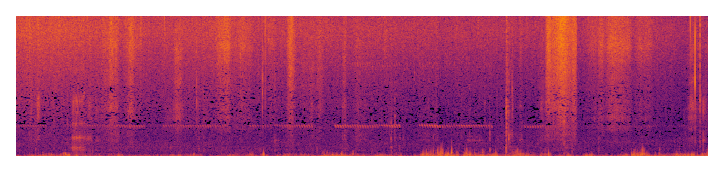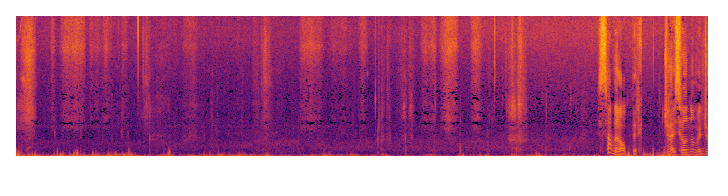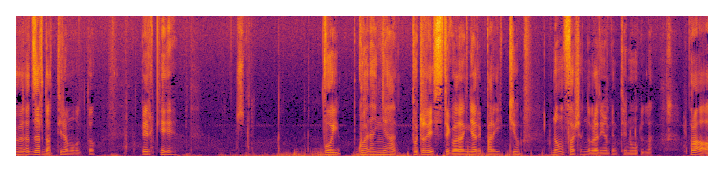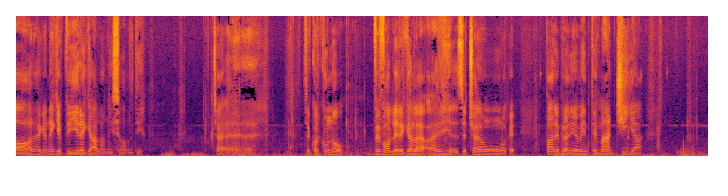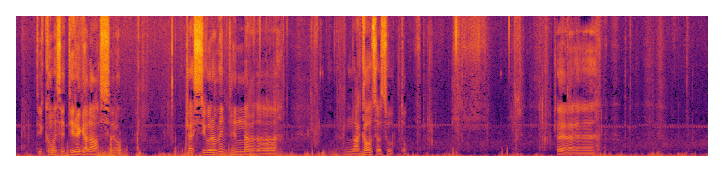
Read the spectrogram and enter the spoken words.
Sa però perché cioè, secondo me il gioco d'azzardo attira molto perché voi guadagnate, potreste guadagnare parecchio non facendo praticamente nulla. Però, raga, non è che vi regalano i soldi. Cioè, se qualcuno vi vuole regalare, se c'è uno che pare praticamente magia è come se ti regalassero. Cioè, sicuramente una, una cosa sotto. Cioè,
